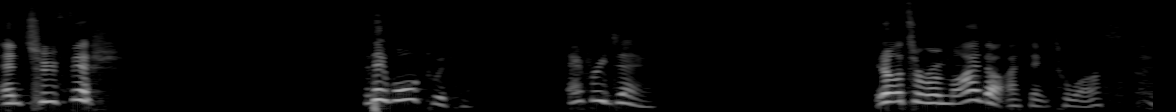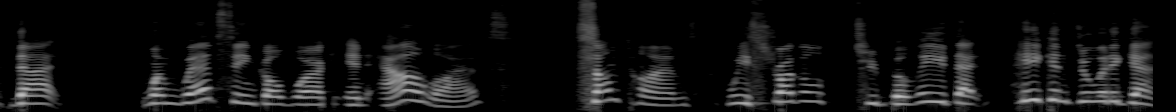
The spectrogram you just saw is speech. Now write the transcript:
and two fish. And they walked with him every day. You know, it's a reminder, I think, to us that when we've seen God work in our lives, sometimes we struggle to believe that He can do it again.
